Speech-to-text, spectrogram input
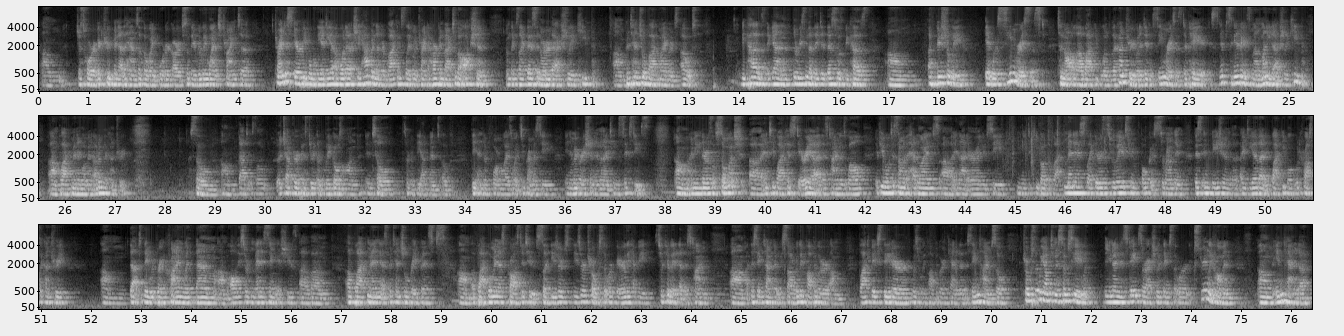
um, just horrific treatment at the hands of the white border guards. So they really went trying to trying to scare people with the idea of what had actually happened under black enslavement, trying to harken back to the auction and things like this in order to actually keep um, potential black migrants out. Because, again, the reason that they did this was because um, officially it would seem racist to not allow black people into the country, but it didn't seem racist to pay a significant amount of money to actually keep um, black men and women out of the country. So um, that is a, a, chapter of history that really goes on until sort of the advent of the end of formalized white supremacy in immigration in the 1960s. Um, I mean, there was so much uh, anti-black hysteria at this time as well. If you looked at some of the headlines uh, in that era, you'd see you need to keep out the black menace. Like there was this really extreme focus surrounding this invasion, the idea that if black people would cross the country, um, that they would bring crime with them. Um, all these sort of menacing issues of um, of black men as potential rapists, um, of black women as prostitutes. Like these are these are tropes that were fairly heavy circulated at this time. Um, at the same time that we saw really popular blackface theater was really popular in Canada at the same time. So tropes that we often associate with the United States are actually things that were extremely common um, in Canada.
